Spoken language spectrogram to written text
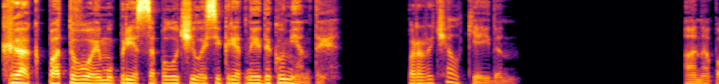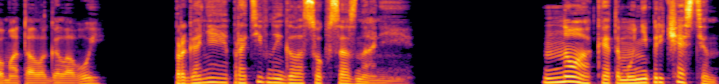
«Как, по-твоему, пресса получила секретные документы?» — прорычал Кейден. Она помотала головой, прогоняя противный голосок в сознании. Ноа к этому не причастен.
